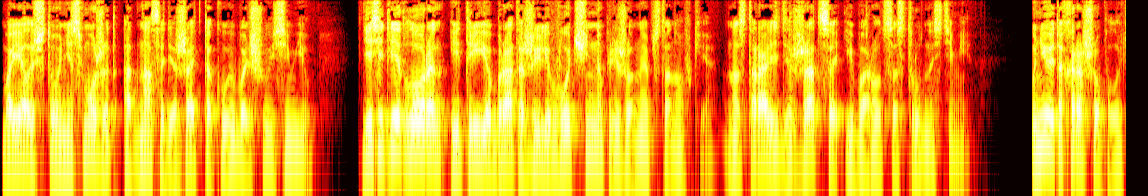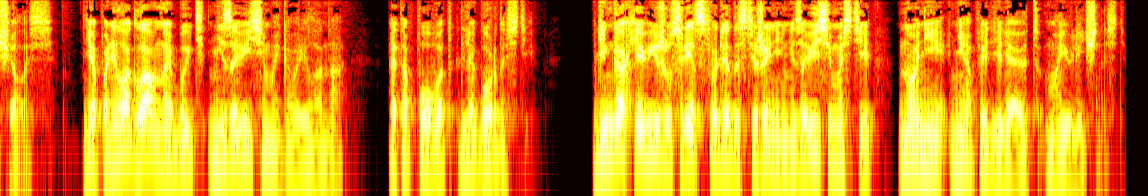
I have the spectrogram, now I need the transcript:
боялась, что он не сможет одна содержать такую большую семью. Десять лет Лорен и три ее брата жили в очень напряженной обстановке, но старались держаться и бороться с трудностями. У нее это хорошо получалось. Я поняла, главное быть независимой, говорила она. Это повод для гордости. В деньгах я вижу средства для достижения независимости, но они не определяют мою личность.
